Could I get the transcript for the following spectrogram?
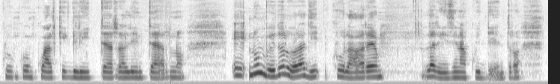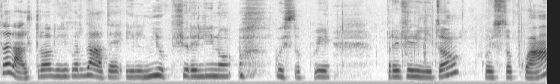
con, con qualche glitter all'interno. E non vedo l'ora di colare la resina qui dentro. Tra l'altro vi ricordate il mio fiorellino questo qui preferito questo qua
